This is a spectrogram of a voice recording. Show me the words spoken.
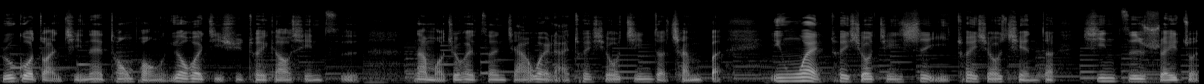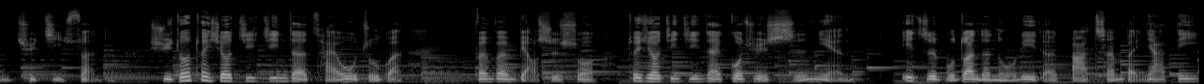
如果短期内通膨又会继续推高薪资，那么就会增加未来退休金的成本，因为退休金是以退休前的薪资水准去计算的。许多退休基金的财务主管纷纷表示说，退休基金在过去十年一直不断的努力的把成本压低。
